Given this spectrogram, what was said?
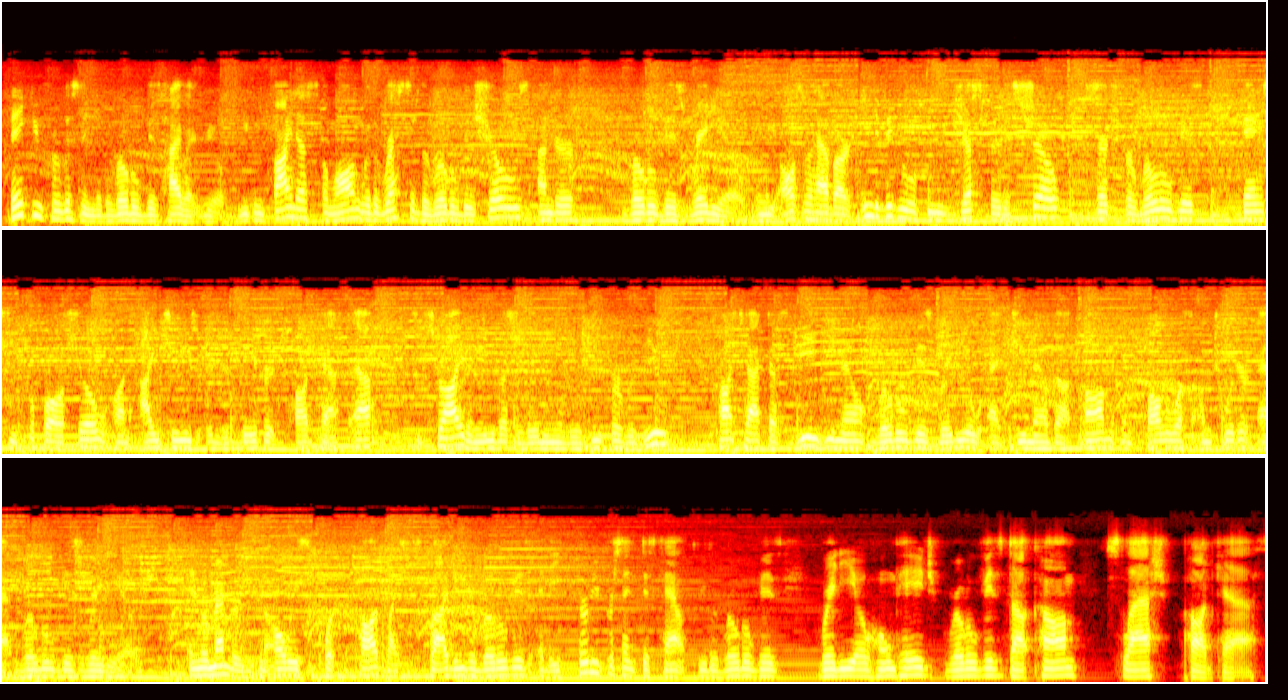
Thank you for listening to the RotoViz Highlight Reel. You can find us along with the rest of the RotoViz shows under RotoViz Radio. And we also have our individual feed just for this show. Search for RotoViz Fantasy Football Show on iTunes or your favorite podcast app. Subscribe and leave us a rating and review for review. Contact us via email, rotovizradio at gmail.com, and follow us on Twitter at rotovizradio. And remember, you can always support the pod by subscribing to RotoViz at a 30% discount through the RotoViz radio homepage, rotoviz.com slash podcast.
